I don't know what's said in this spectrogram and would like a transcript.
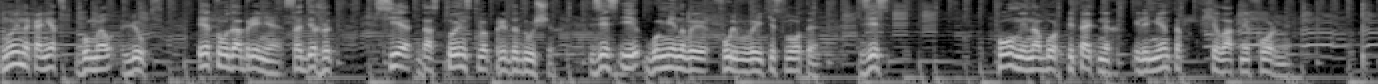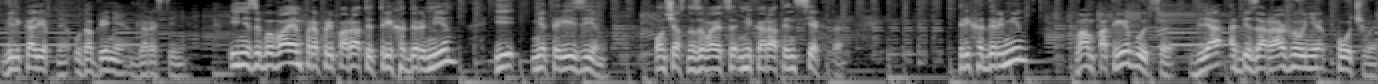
Ну и, наконец, Гумел Люкс. Это удобрение содержит все достоинства предыдущих. Здесь и гуминовые фульвовые кислоты, здесь полный набор питательных элементов в хелатной форме. Великолепное удобрение для растений. И не забываем про препараты триходермин и метаризин. Он сейчас называется микорат инсекта. Триходермин вам потребуется для обеззараживания почвы,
